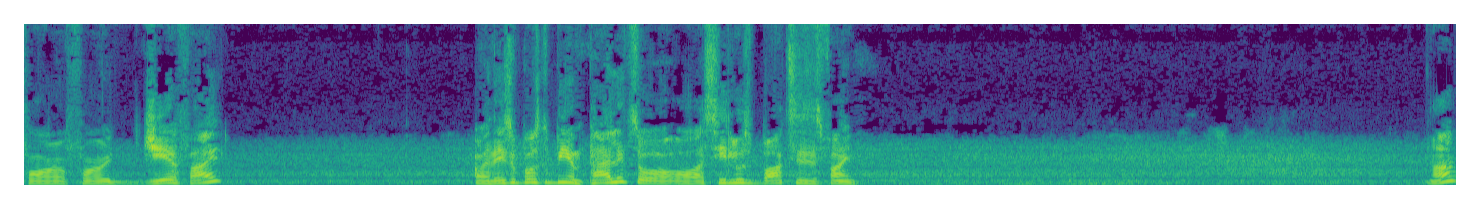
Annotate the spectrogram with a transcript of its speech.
For for GFI, are they supposed to be in pallets or, or así loose boxes is fine? Huh?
